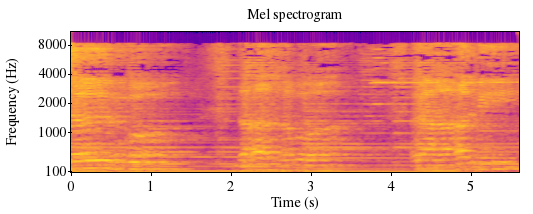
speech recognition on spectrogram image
sırbu daha bu Rabbi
